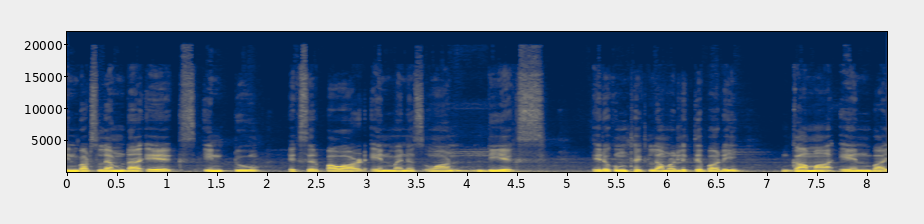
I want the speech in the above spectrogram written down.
inverse lambda x into এক্সের power n minus one dx এরকম থাকলে আমরা লিখতে পারি gamma n by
